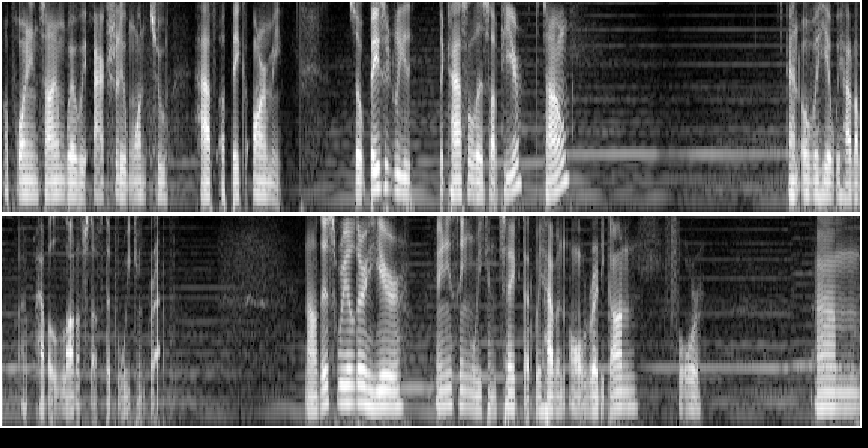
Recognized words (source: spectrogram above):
a point in time where we actually want to have a big army. So basically the castle is up here, the town. And over here we have a, have a lot of stuff that we can grab. Now this wielder here anything we can take that we haven't already gone for. Um,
